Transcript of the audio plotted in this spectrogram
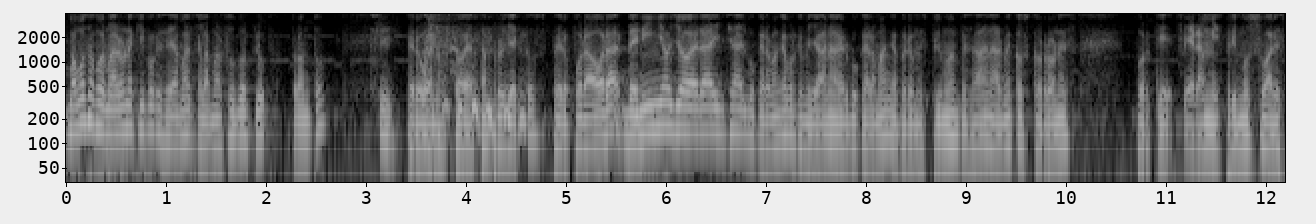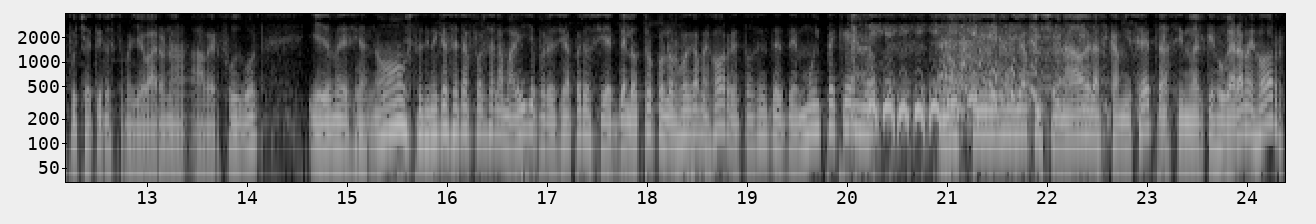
vamos a formar un equipo que se llama el Calamar Fútbol Club pronto. Sí. Pero bueno, todavía están proyectos. Pero por ahora, de niño yo era hincha del Bucaramanga porque me llevaban a ver Bucaramanga, pero mis primos empezaban a darme coscorrones porque eran mis primos Suárez Puchetti los que me llevaron a, ver fútbol. Y ellos me decían, no, usted tiene que hacer la fuerza al amarillo, pero decía, pero si el del otro color juega mejor. Entonces, desde muy pequeño, no fui muy aficionado de las camisetas, sino el que jugara mejor.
